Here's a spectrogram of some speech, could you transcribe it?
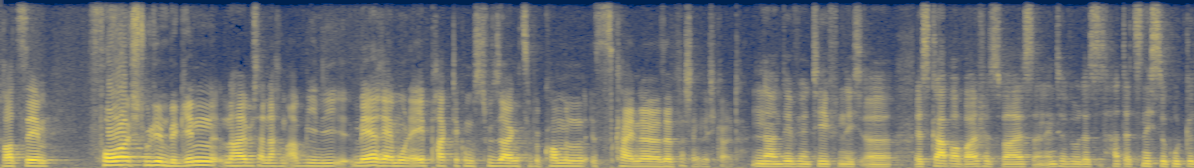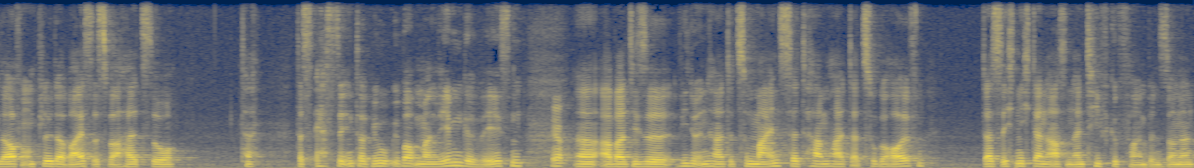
trotzdem vor Studienbeginn, ein halbes Jahr nach dem Abi, die mehrere MA-Praktikumszusagen zu bekommen, ist keine Selbstverständlichkeit. Nein, definitiv nicht. Äh, es gab auch beispielsweise ein Interview, das hat jetzt nicht so gut gelaufen und blöderweise, es war halt so das erste Interview überhaupt in meinem Leben gewesen. Ja. Äh, aber diese Videoinhalte zum Mindset haben halt dazu geholfen, dass ich nicht danach in ein Tief gefallen bin, sondern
